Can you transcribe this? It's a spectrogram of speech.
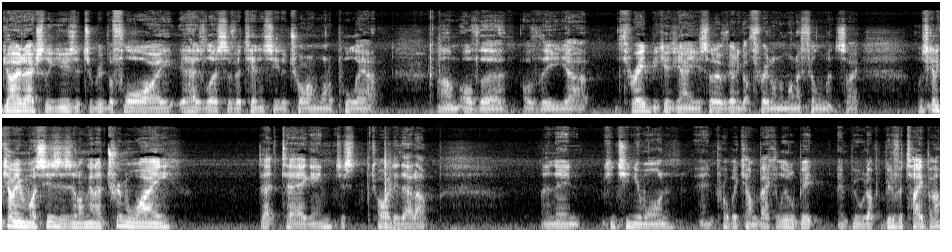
go to actually use it to rib the fly, it has less of a tendency to try and want to pull out um, of the of the uh, thread because you know you sort of only got thread on the monofilament. So I'm just going to come in with my scissors and I'm going to trim away that tag in, just tidy that up and then continue on and probably come back a little bit and build up a bit of a taper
